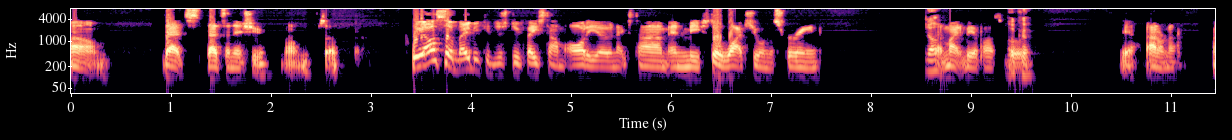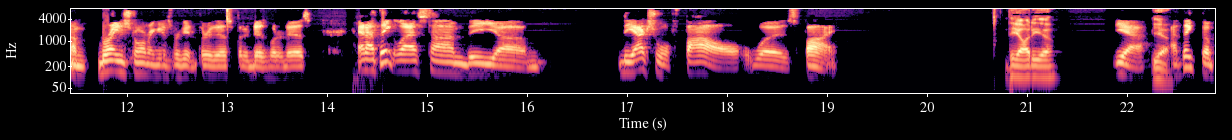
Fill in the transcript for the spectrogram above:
um, that's that's an issue. Um, so we also maybe could just do FaceTime audio next time and me still watch you on the screen. No. That might be a possibility. Okay. Yeah, I don't know. I'm brainstorming as we're getting through this, but it is what it is. And I think last time the um, the actual file was fine. The audio. Yeah. Yeah. I think the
